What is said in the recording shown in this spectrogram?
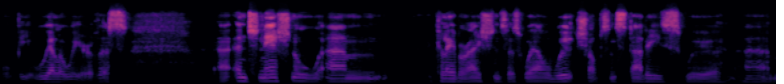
will be well aware of this uh, international um, collaborations as well, workshops and studies were um,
